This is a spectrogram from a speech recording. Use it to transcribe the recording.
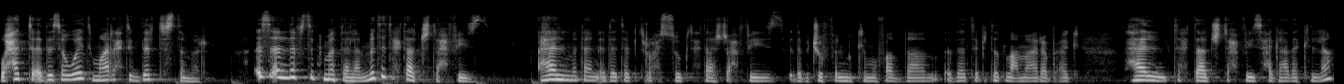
وحتى إذا سويت ما راح تقدر تستمر. اسأل نفسك مثلا متى تحتاج تحفيز؟ هل مثلا إذا تبي تروح السوق تحتاج تحفيز؟ إذا بتشوف فيلمك المفضل؟ إذا تبي تطلع مع ربعك؟ هل تحتاج تحفيز حق هذا كله؟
